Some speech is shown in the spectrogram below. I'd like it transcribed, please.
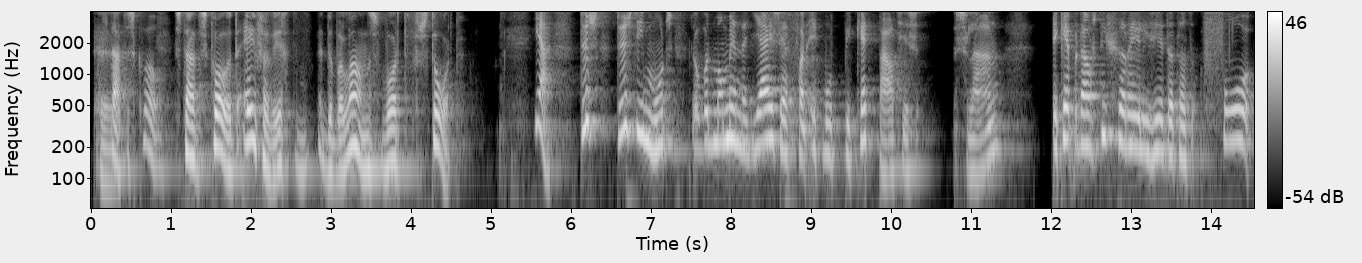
Status quo. status quo, het evenwicht, de balans wordt verstoord. Ja, dus, dus die moet, op het moment dat jij zegt van ik moet piketpaaltjes slaan. Ik heb me trouwens niet gerealiseerd dat dat voor,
